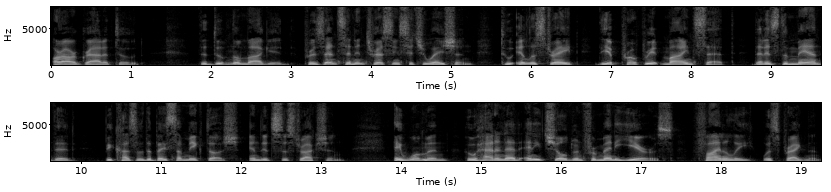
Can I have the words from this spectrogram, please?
or our gratitude. The Dubno Maggid presents an interesting situation to illustrate the appropriate mindset that is demanded because of the Beis Hamikdash and its destruction. A woman who hadn't had any children for many years finally was pregnant.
